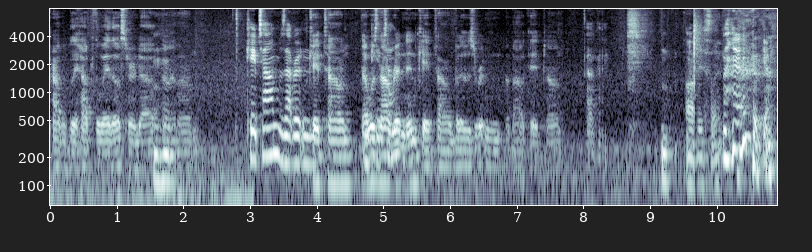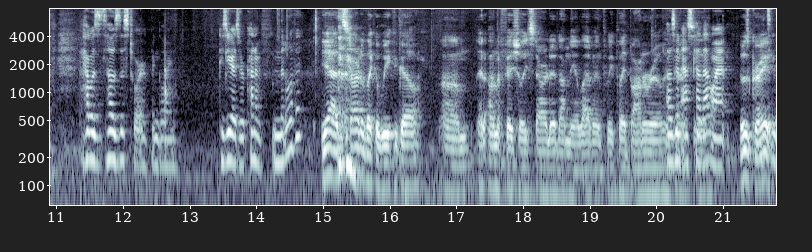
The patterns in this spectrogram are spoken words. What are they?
probably helped the way those turned out Mhm. um, Cape Town was that written? Cape Town. That In was Cape not Town? written in Cape Town, but it was written about Cape Town. Okay. Obviously. yeah. How was how's this tour been going? Because you guys were kind of in the middle of it. Yeah, it started like a week ago. Um, it unofficially started on the 11th. We played Bonnaroo. in I was gonna ask how that went. It was great. It's a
